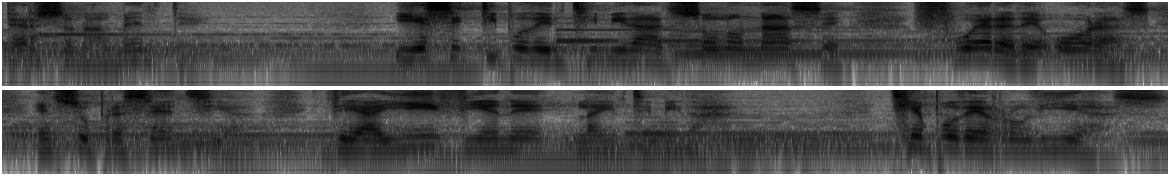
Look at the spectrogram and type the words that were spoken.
personalmente. Y ese tipo de intimidad solo nace fuera de horas en su presencia. De ahí viene la intimidad. Tiempo de rodillas,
